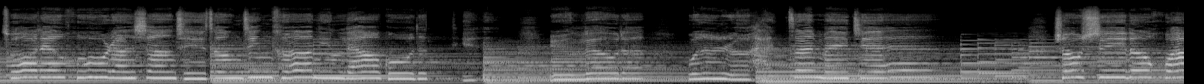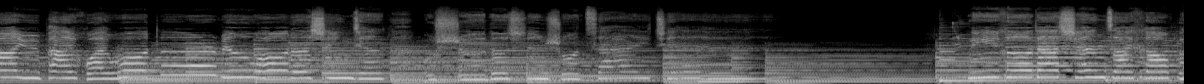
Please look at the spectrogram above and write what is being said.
昨天怀我的耳边，我的心间，不舍得先说再见。你和他现在好吧？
